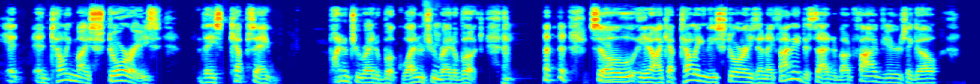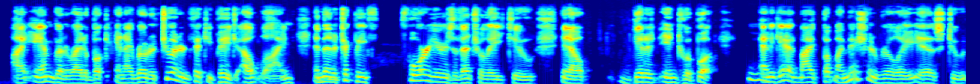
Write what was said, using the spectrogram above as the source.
it, and telling my stories, they kept saying, why don't you write a book? Why don't you write a book? so, you know, I kept telling these stories, and I finally decided about five years ago, I am going to write a book. And I wrote a 250 page outline, and then it took me four years eventually to, you know, get it into a book. And again, my but my mission really is to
